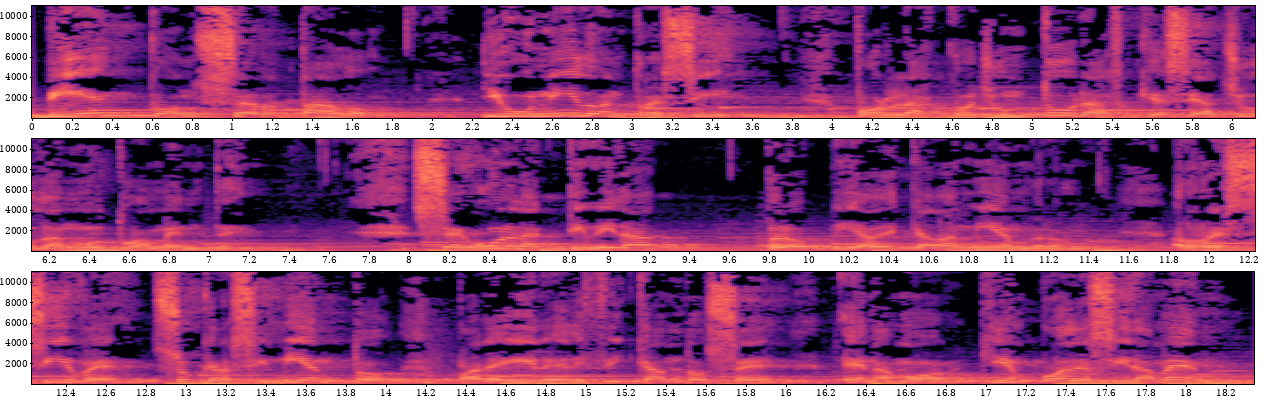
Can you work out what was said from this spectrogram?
bien concertado y unido entre sí por las coyunturas que se ayudan mutuamente según la actividad propia de cada miembro, recibe su crecimiento para ir edificándose en amor. ¿Quién puede decir amén?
